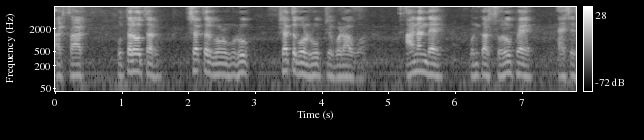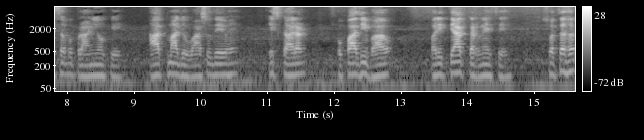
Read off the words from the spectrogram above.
अर्थात उत्तरोत्तर शतगुण रूप शतगुण रूप से बड़ा हुआ। आनंद है, उनका स्वरूप है, ऐसे सब प्राणियों के। आत्मा जो वासुदेव है, इस कारण उपाधि भाव परित्याग करने से स्वतः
